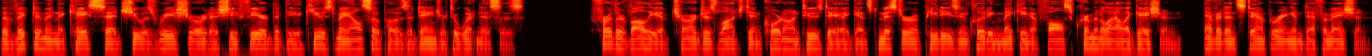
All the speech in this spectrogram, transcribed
the victim in the case said she was reassured as she feared that the accused may also pose a danger to witnesses. Further volley of charges lodged in court on Tuesday against Mr. Apidis including making a false criminal allegation, evidence tampering and defamation.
